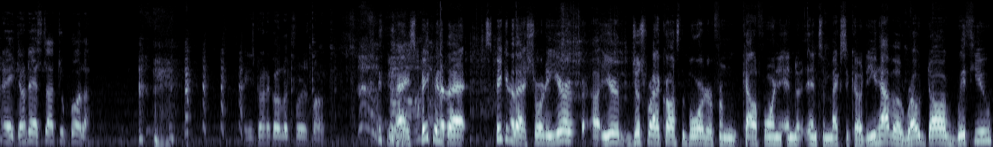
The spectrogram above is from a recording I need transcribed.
hey, don't start to bola. He's gonna go look for his ball. Hey, speaking of that, speaking of that, Shorty, you're uh, you're just right across the border from California into, into Mexico. Do you have a road dog with you?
